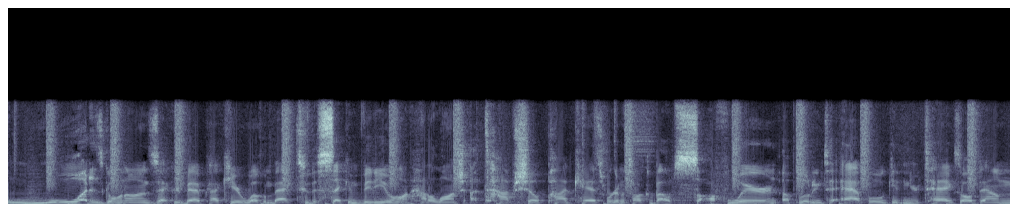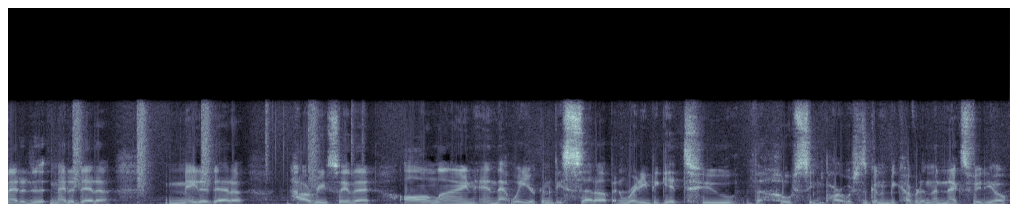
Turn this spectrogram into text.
What is going on? Zachary Babcock here. Welcome back to the second video on how to launch a top shelf podcast. We're going to talk about software and uploading to Apple, getting your tags all down, metadata, metadata, however you say that, online, and that way you're going to be set up and ready to get to the hosting part, which is going to be covered in the next video.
